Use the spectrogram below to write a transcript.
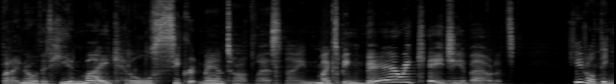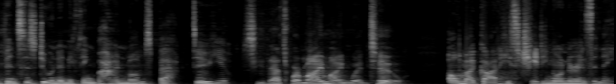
But I know that he and Mike had a little secret man talk last night, and Mike's being very cagey about it. You don't think Vince is doing anything behind Mom's back, do you? See, that's where my mind went too. Oh my God, he's cheating on her, isn't he?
